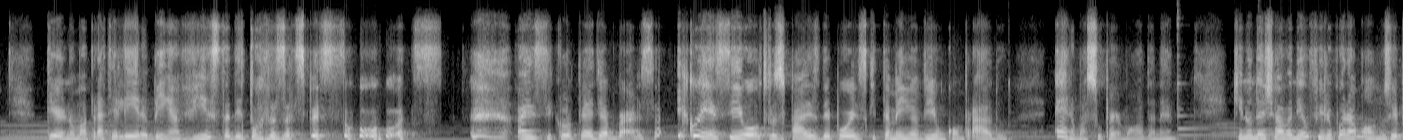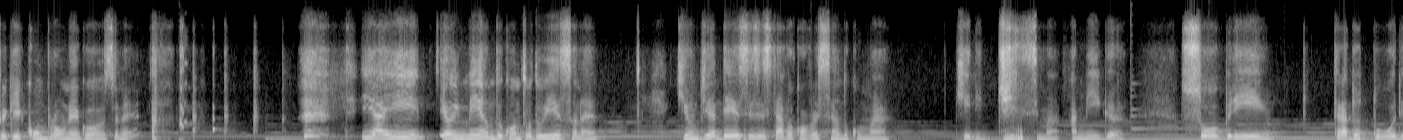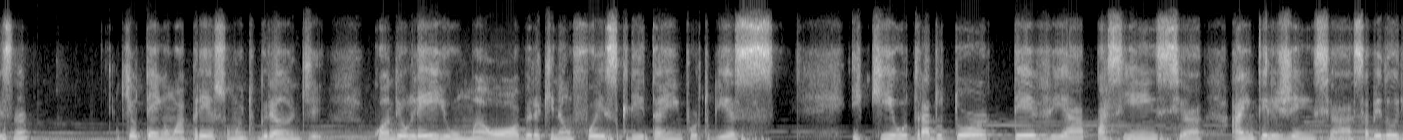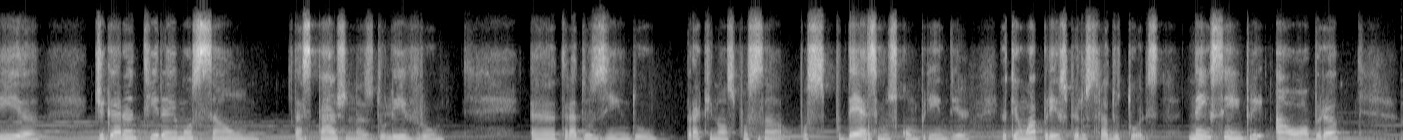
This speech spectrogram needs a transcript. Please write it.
ter numa prateleira bem à vista de todas as pessoas a enciclopédia Barça. E conheci outros pais depois que também haviam comprado. Era uma super moda, né? Que não deixava nem o filho pôr a mão, não sei porque comprou um negócio, né? e aí eu emendo com tudo isso, né? Que um dia desses estava conversando com uma queridíssima amiga sobre tradutores, né? Que eu tenho um apreço muito grande quando eu leio uma obra que não foi escrita em português e que o tradutor teve a paciência, a inteligência, a sabedoria de garantir a emoção das páginas do livro, eh, traduzindo para que nós possamos, pudéssemos compreender. Eu tenho um apreço pelos tradutores. Nem sempre a obra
